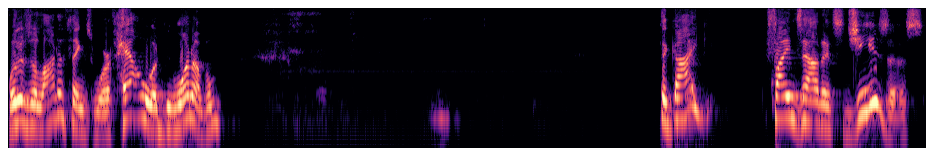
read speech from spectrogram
Well, there's a lot of things worse. Hell would be one of them. The guy finds out it's Jesus,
